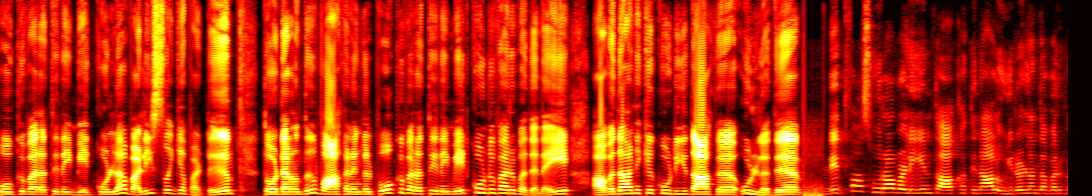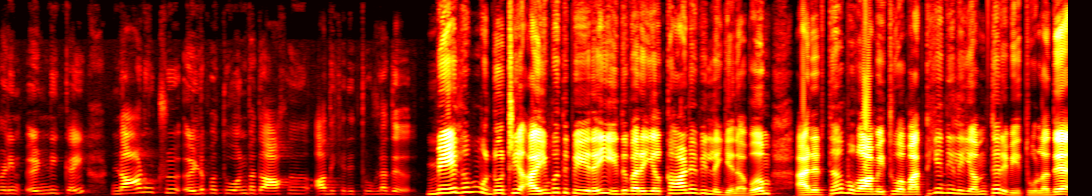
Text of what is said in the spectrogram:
போக்குவரத்தினை மேற்கொள்ள வழி செய்யப்பட்டு தொடர்ந்து வாகனங்கள் போக்குவரத்தினை மேற்கொண்டு வருவதனை அவதானிக்கக்கூடியதாக உள்ளது. டித்வா சூறாவளியின் தாக்கத்தினால் உயிரிழந்தவர்களின் எண்ணிக்கை நானூற்று எழுபத்து ஒன்பதாக அதிகரித்துள்ளது. மேலும் முன்னூற்றி ஐம்பது பேரை இதுவரையில் காணவில்லை எனவும் அனர்த்த முகாமைத்துவ மத்திய நிலையம் தெரிவித்துள்ளது.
